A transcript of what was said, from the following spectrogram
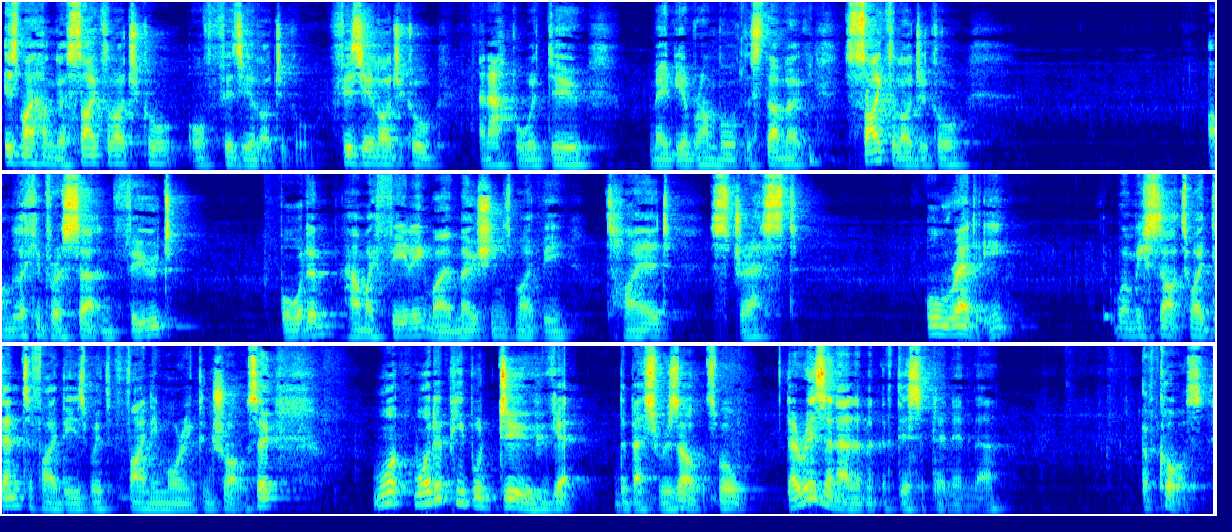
Is my hunger psychological or physiological? Physiological, an apple would do, maybe a rumble of the stomach. Psychological, I'm looking for a certain food, boredom, how am I feeling? My emotions might be tired, stressed. Already, when we start to identify these, with finding more in control. So, what, what do people do who get the best results? Well, there is an element of discipline in there, of course.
